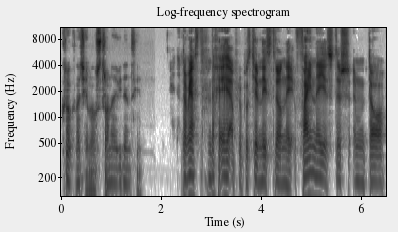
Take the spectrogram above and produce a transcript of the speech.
krok na ciemną stronę ewidentnie. Natomiast a propos ciemnej strony, fajne jest też to,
